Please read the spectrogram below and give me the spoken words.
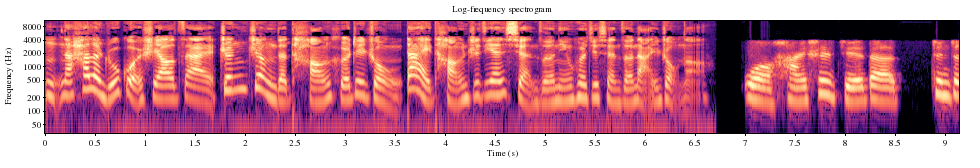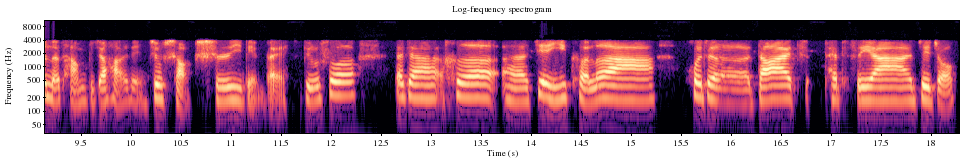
嗯，那 Helen 如果是要在真正的糖和这种代糖之间选择，您会去选择哪一种呢？我还是觉得真正的糖比较好一点，就少吃一点呗。比如说，大家喝呃健怡可乐啊，或者 Diet Pepsi 啊这种。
